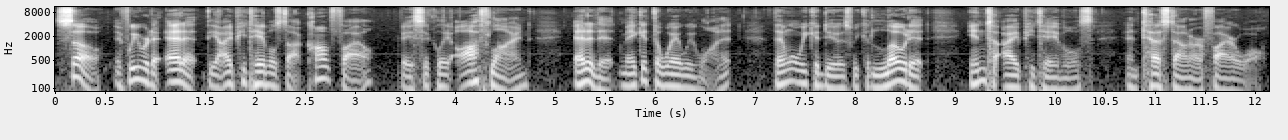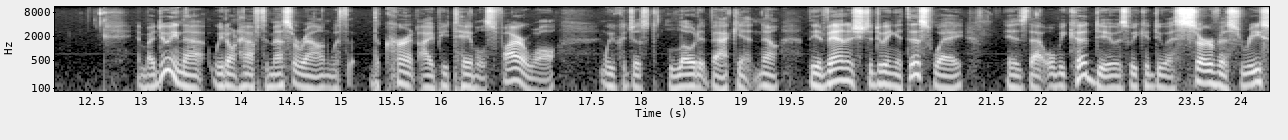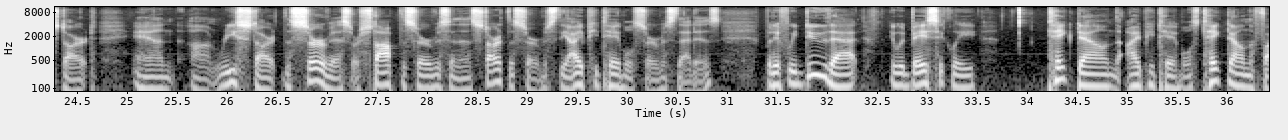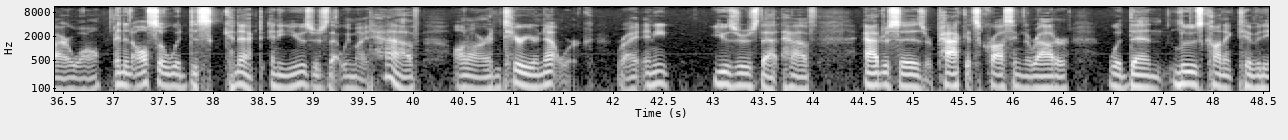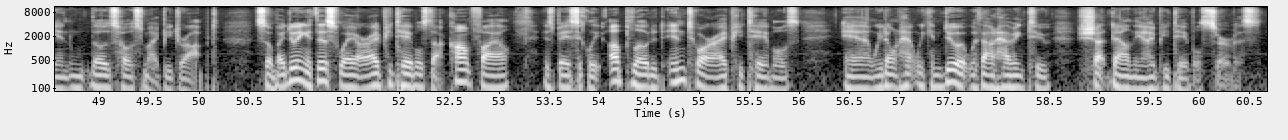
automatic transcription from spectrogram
So if we were to edit the iptables.conf file, basically offline, edit it, make it the way we want it, then what we could do is we could load it into iptables and test out our firewall. And by doing that, we don't have to mess around with the current iptables firewall. We could just load it back in. Now, the advantage to doing it this way is that what we could do is we could do a service restart and um, restart the service or stop the service and then start the service, the IP table service that is. But if we do that, it would basically take down the IP tables, take down the firewall, and it also would disconnect any users that we might have on our interior network, right? Any users that have addresses or packets crossing the router would then lose connectivity and those hosts might be dropped. So by doing it this way, our iptables.conf file is basically uploaded into our iptables, and we don't have we can do it without having to shut down the iptables service.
